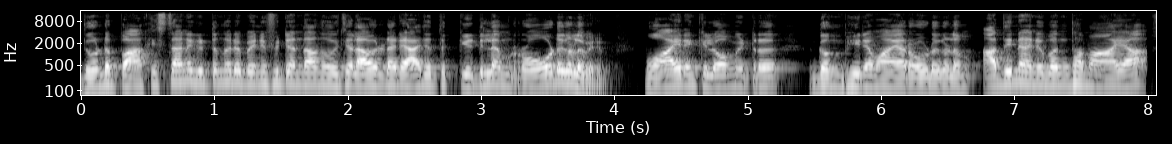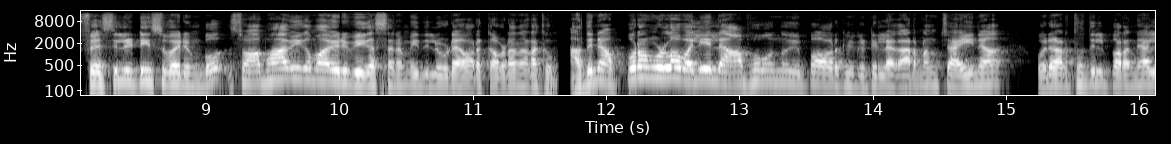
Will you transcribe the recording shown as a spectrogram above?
ഇതുകൊണ്ട് പാകിസ്ഥാന് കിട്ടുന്ന ഒരു ബെനിഫിറ്റ് എന്താണെന്ന് ചോദിച്ചാൽ അവരുടെ രാജ്യത്ത് കിടിലം റോഡുകൾ വരും. മൂവായിരം കിലോമീറ്റർ ഗംഭീരമായ റോഡുകളും അതിനനുബന്ധമായ ഫെസിലിറ്റീസ് വരുമ്പോൾ സ്വാഭാവികമായ ഒരു വികസനം ഇതിലൂടെ അവർക്ക് അവിടെ നടക്കും. അതിനപ്പുറമുള്ള വലിയ ലാഭമൊന്നും ഇപ്പോൾ അവർക്ക് കിട്ടില്ല. കാരണം ചൈന ഒരർത്ഥത്തിൽ പറഞ്ഞാൽ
